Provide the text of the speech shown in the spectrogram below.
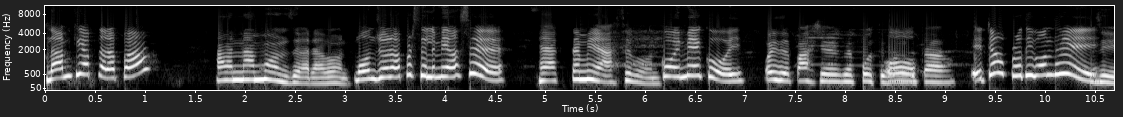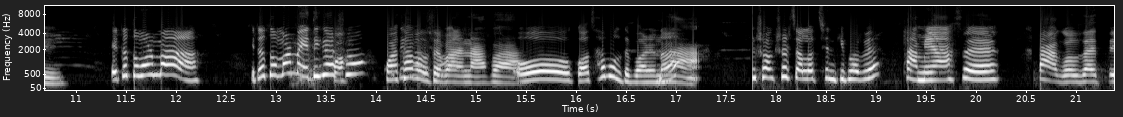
নাম কি আপনার আপা? আমার নাম মঞ্জু আর বোন। মঞ্জুর আপার ছেলে মেয়ে আছে? হ্যাঁ একটা মেয়ে আছে বোন। কই মেয়ে কই? ওই যে পাশে যে এটাও প্রতিবন্ধী? জি। এটা তোমার মা? এটা তোমার মা? এদিকে আসো। কথা বলতে পারে না আপা। ও কথা বলতে পারে না? না। সংসার চালাচ্ছেন কীভাবে? স্বামী আছে। পাগল যাইতে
